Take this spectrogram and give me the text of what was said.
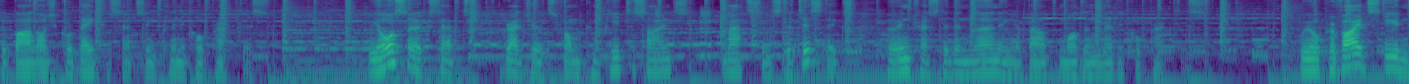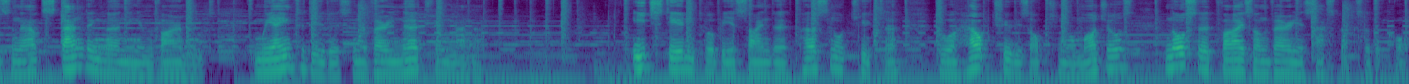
to biological data sets in clinical practice. We also accept graduates from computer science, maths and statistics who are interested in learning about modern medical practice. We will provide students an outstanding learning environment and we aim to do this in a very nurturing manner. Each student will be assigned a personal tutor who will help choose optional modules and also advise on various aspects of the course.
